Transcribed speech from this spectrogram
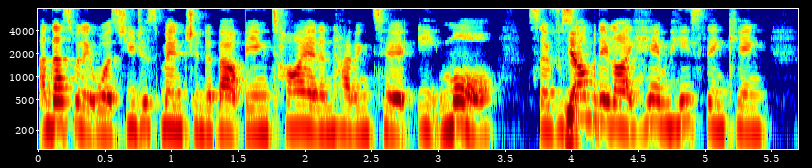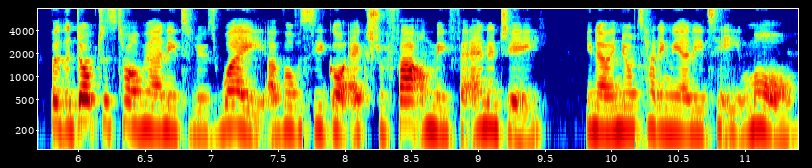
And that's what it was. You just mentioned about being tired and having to eat more. So for yep. somebody like him, he's thinking, but the doctors told me I need to lose weight. I've obviously got extra fat on me for energy, you know, and you're telling me I need to eat more.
